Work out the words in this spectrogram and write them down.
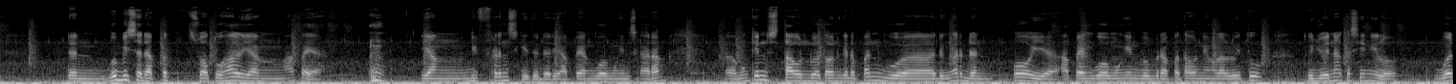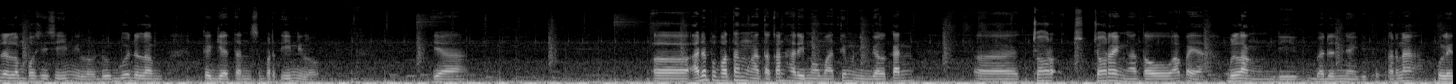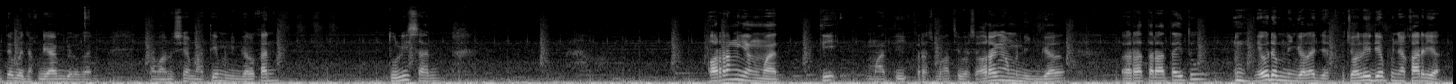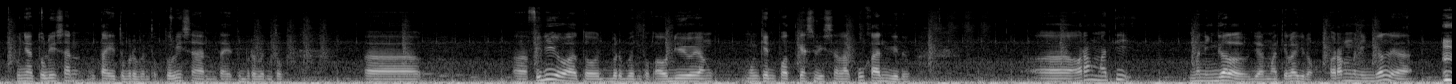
dan gue bisa dapet suatu hal yang apa ya yang difference gitu dari apa yang gue omongin sekarang. Uh, mungkin setahun dua tahun ke depan gue denger dan oh iya apa yang gue omongin beberapa tahun yang lalu itu tujuannya ke sini loh. Gue dalam posisi ini loh gue dalam kegiatan seperti ini loh ya. Uh, ada pepatah mengatakan harimau mati meninggalkan uh, cor coreng atau apa ya belang di badannya gitu. Karena kulitnya banyak diambil kan. Nah manusia mati meninggalkan tulisan. Orang yang mati mati keras banget sih bahasa. Orang yang meninggal eh, rata-rata itu ya udah meninggal aja. Kecuali dia punya karya punya tulisan entah itu berbentuk tulisan entah itu berbentuk uh, uh, video atau berbentuk audio yang mungkin podcast bisa lakukan gitu. Uh, orang mati meninggal jangan mati lagi dong. Orang meninggal ya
